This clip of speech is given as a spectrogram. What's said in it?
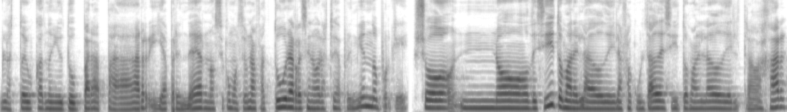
lo estoy buscando en YouTube para pagar y aprender, no sé cómo hacer una factura, recién ahora estoy aprendiendo porque yo no decidí tomar el lado de la facultad, decidí tomar el lado del trabajar,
